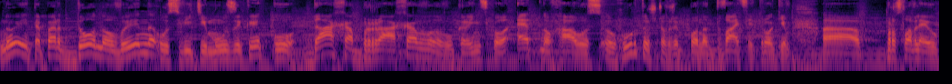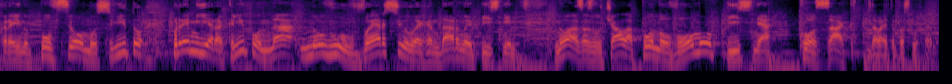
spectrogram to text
Ну і тепер до новин у світі музики у Даха Браха в українського етнохаус гурту, що вже понад 20 років е, прославляє Україну по всьому світу. Прем'єра кліпу на нову версію легендарної пісні. Ну а зазвучала по-новому пісня Козак. Давайте послухаємо.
